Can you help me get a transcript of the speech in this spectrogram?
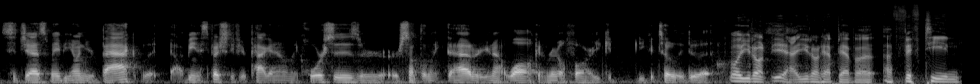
suggest maybe on your back, but I mean, especially if you're packing on like horses or, or something like that, or you're not walking real far, you could you could totally do it. Well, you don't. Yeah, you don't have to have a, a 15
